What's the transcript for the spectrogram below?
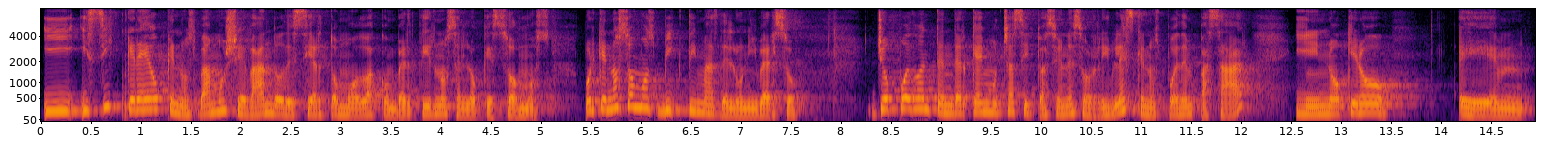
Y, y, sí creo que nos vamos llevando de cierto modo a convertirnos en lo que somos, porque no somos víctimas del universo. Yo puedo entender que hay muchas situaciones horribles que nos pueden pasar y no quiero eh,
